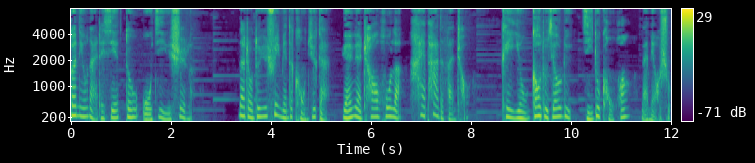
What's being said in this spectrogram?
喝牛奶这些都无济于事了，那种对于睡眠的恐惧感远远超乎了害怕的范畴，可以用高度焦虑、极度恐慌来描述。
